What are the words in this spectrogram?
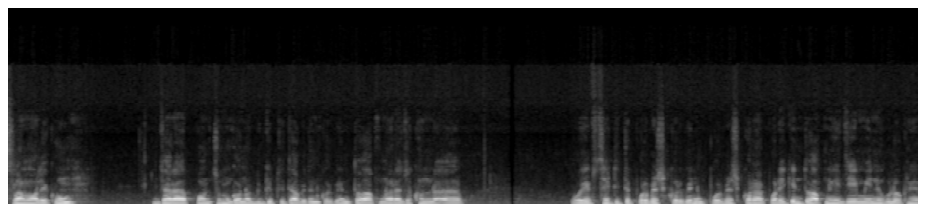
আসসালামু আলাইকুম। যারা পঞ্চম গণবিজ্ঞপ্তিতে আবেদন করবেন, তো আপনারা যখন ওয়েবসাইটটিতে প্রবেশ করবেন, প্রবেশ করার পরে কিন্তু আপনি যে মেনুগুলো এখানে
